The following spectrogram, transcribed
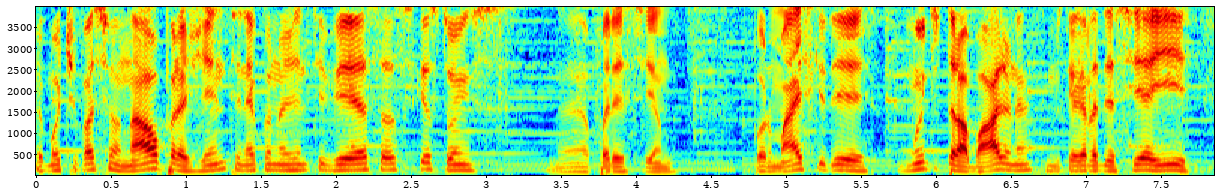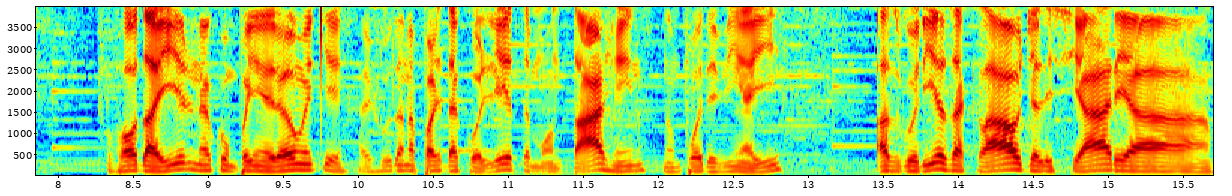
é motivacional pra gente, né? Quando a gente vê essas questões né, aparecendo. Por mais que dê muito trabalho, né? Temos que agradecer aí o Valdair, né? Companheirão aí que ajuda na parte da colheita, montagem, não pode vir aí. As gurias, a Cláudia, a Aliciar e a,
